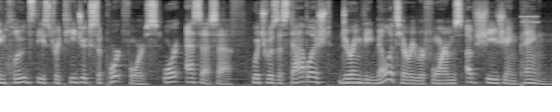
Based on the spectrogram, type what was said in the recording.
includes the Strategic Support Force, or SSF, which was established during the military reforms of Xi Jinping.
